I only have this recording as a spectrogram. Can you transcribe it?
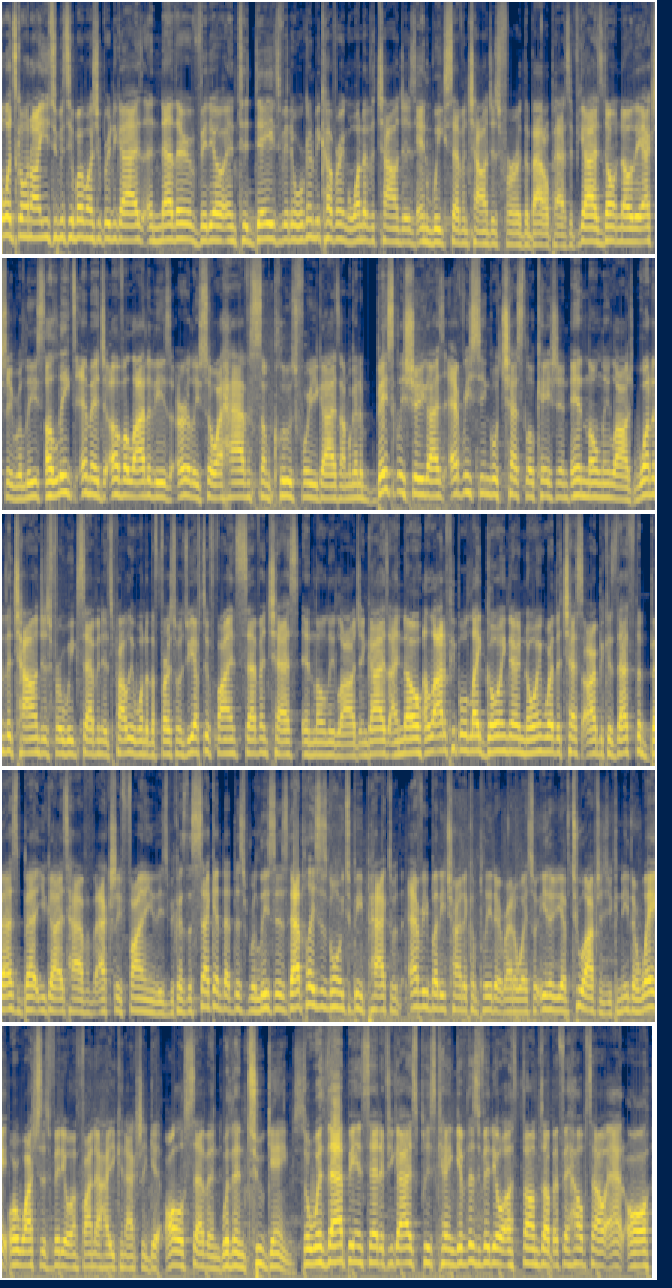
what's going on YouTube? It's your boy Motion bringing you guys another video. In today's video, we're going to be covering one of the challenges in week 7 challenges for the Battle Pass. If you guys don't know, they actually released a leaked image of a lot of these early, so I have some clues for you guys. I'm going to basically show you guys every single chest location in Lonely Lodge. One of the challenges for week 7, it's probably one of the first ones. You have to find 7 chests in Lonely Lodge. And guys, I know a lot of people like going there knowing where the chests are because that's the best bet you guys have of actually finding these because the second that this releases releases, that place is going to be packed with everybody trying to complete it right away. So either you have two options. You can either wait or watch this video and find out how you can actually get all of seven within two games. So with that being said, if you guys please can give this video a thumbs up. If it helps out at all,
